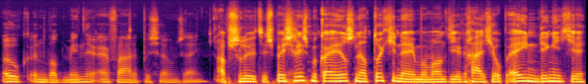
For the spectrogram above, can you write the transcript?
ook een wat minder ervaren persoon zijn. Absoluut. In specialisme kan je heel snel tot je nemen, want je gaat je op één dingetje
